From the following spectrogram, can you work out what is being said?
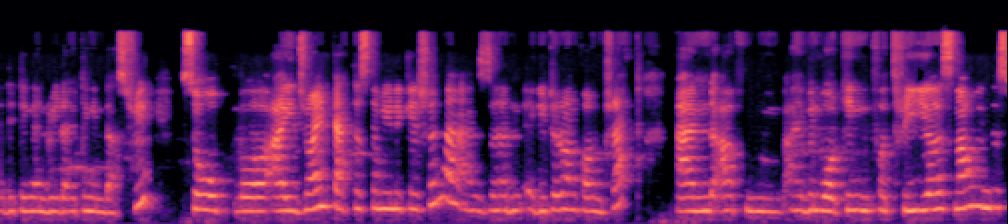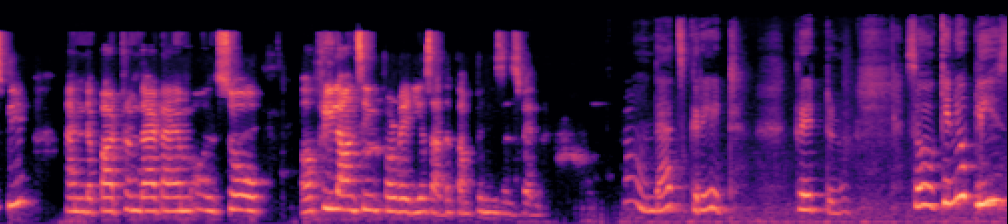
editing and rewriting industry. So uh, I joined Cactus Communication as an editor on contract, and um, I've been working for three years now in this field. And apart from that, I am also uh, freelancing for various other companies as well. Oh, that's great. Great to know. So, can you please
